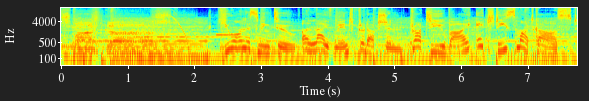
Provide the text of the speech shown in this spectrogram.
Smartcast. You are listening to a Live Mint production brought to you by HT Smartcast.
